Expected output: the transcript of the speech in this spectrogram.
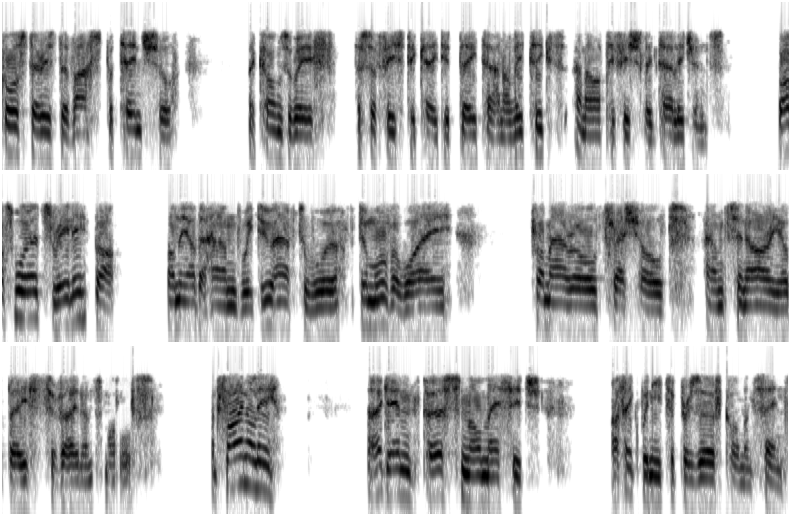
course, there is the vast potential that comes with the sophisticated data analytics and artificial intelligence. Buzzwords, really, but on the other hand, we do have to, work, to move away from our old threshold and scenario based surveillance models. And finally, again, personal message I think we need to preserve common sense.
